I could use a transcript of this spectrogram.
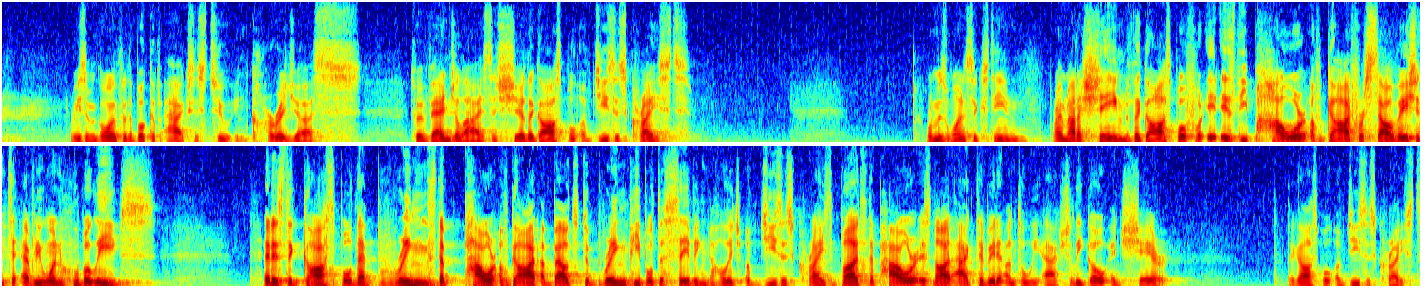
the reason we're going through the book of Acts is to encourage us to evangelize and share the gospel of Jesus Christ. Romans 1:16 for I'm not ashamed of the gospel for it is the power of God for salvation to everyone who believes it is the gospel that brings the power of God about to bring people to saving knowledge of Jesus Christ. But the power is not activated until we actually go and share the gospel of Jesus Christ.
